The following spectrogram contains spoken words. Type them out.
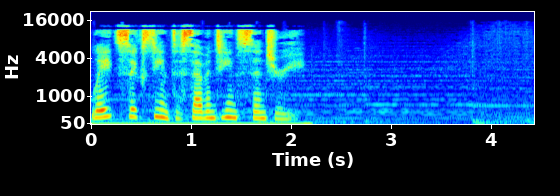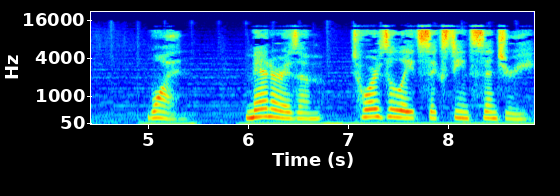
Late 16th to 17th century 1. Mannerism Towards the late 16th century,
